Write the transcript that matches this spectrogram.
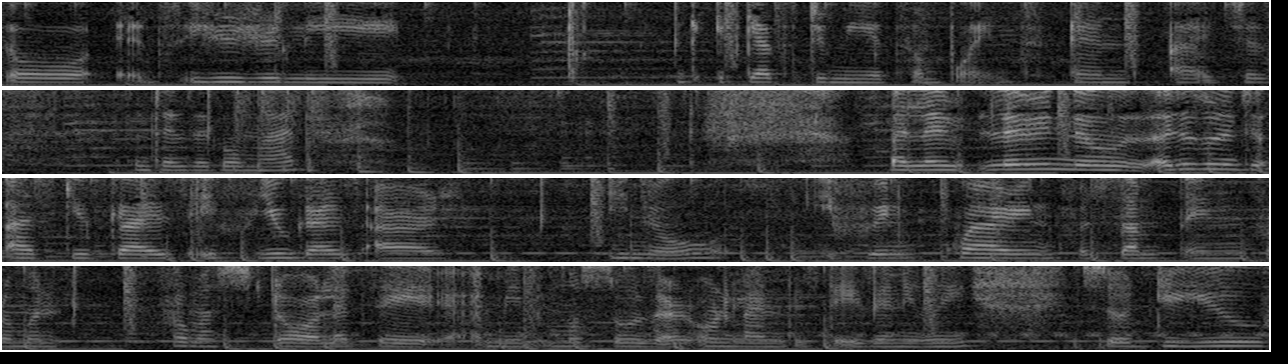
so it's usually it gets to me at some point and i just sometimes i go mad. But let, let me know i just wanted to ask you guys if you guys are you know if you're inquiring for something from an from a store let's say i mean most stores are online these days anyway. So do you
